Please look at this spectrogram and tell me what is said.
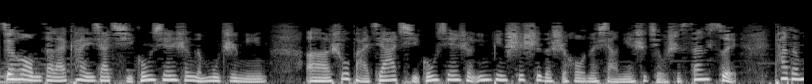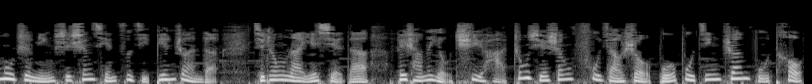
最后，我们再来看一下启功先生的墓志铭。呃，书法家启功先生因病逝世的时候呢，享年是九十三岁。他的墓志铭是生前自己编撰的，其中呢也写的非常的有趣哈。中学生副教授博不精专不透，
